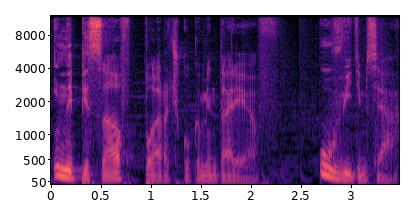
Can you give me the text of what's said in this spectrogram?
и написав парочку комментариев. Увидимся!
